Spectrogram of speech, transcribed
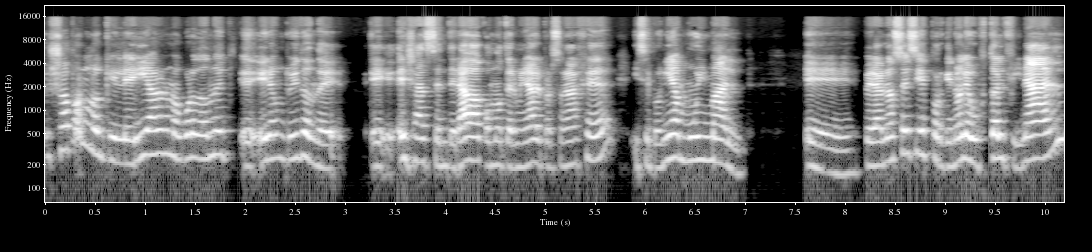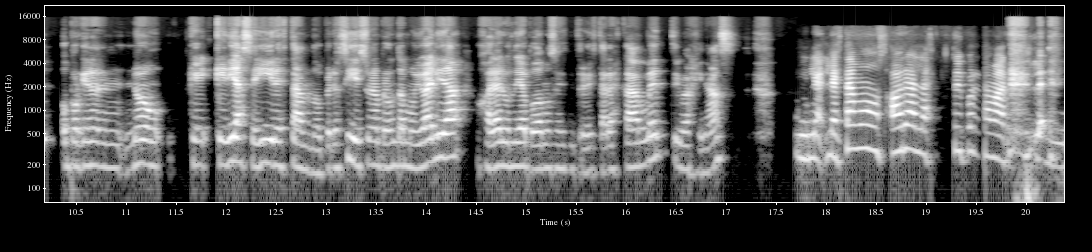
yo por lo que leí, ahora no me acuerdo dónde, eh, era un tuit donde eh, ella se enteraba cómo terminaba el personaje y se ponía muy mal. Eh, pero no sé si es porque no le gustó el final o porque no, no- que quería seguir estando. Pero sí, es una pregunta muy válida. Ojalá algún día podamos entrevistar a Scarlett, ¿te imaginas? La, la estamos, ahora la estoy por llamar. La- Eh,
